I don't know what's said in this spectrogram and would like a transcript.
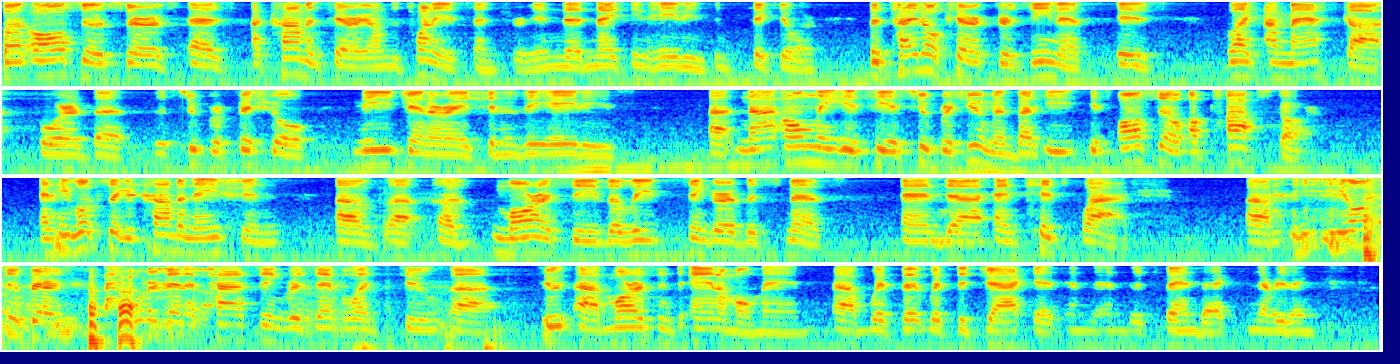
but also serves as a commentary on the 20th century in the 1980s in particular. The title character Zenith is like a mascot for the, the superficial me generation of the 80s. Uh, not only is he a superhuman, but he is also a pop star. And he looks like a combination of, uh, of Morrissey, the lead singer of the Smiths, and, uh, and Kid Flash um, he, he, also bears more than a passing resemblance to uh, to uh, Morrison's Animal Man uh, with the with the jacket and, and the spandex and everything.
